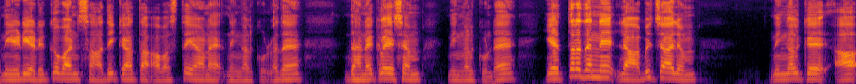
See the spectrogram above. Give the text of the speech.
നേടിയെടുക്കുവാൻ സാധിക്കാത്ത അവസ്ഥയാണ് നിങ്ങൾക്കുള്ളത്. ധനക്ലേശം നിങ്ങൾക്കുണ്ട്. എത്ര തന്നെ ലാഭിച്ചാലും നിങ്ങൾക്ക് ആ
